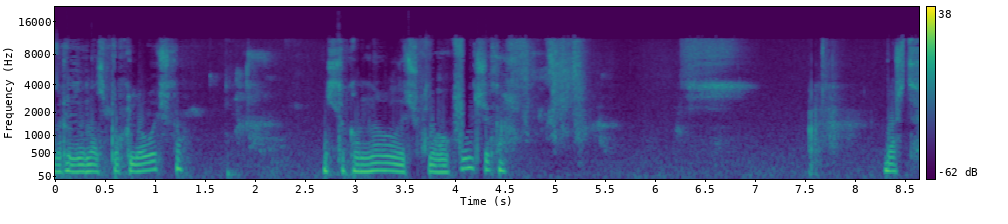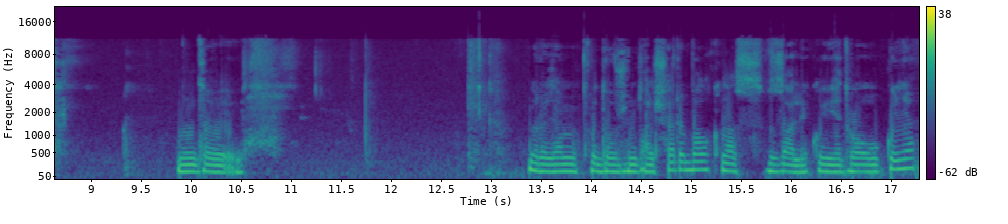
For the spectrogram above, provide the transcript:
Друзі, у нас покльовочка. Ось такого невеличкого кунчика. Бачите? Не давив. Друзі, ми продовжуємо далі рибалку. У нас в заліку є два окуня.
